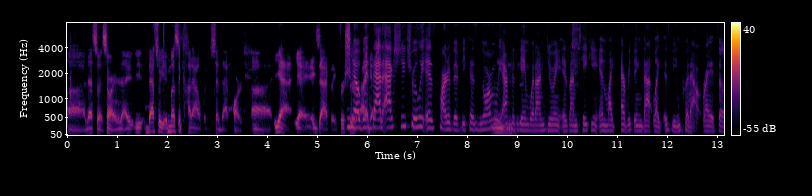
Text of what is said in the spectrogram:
uh, that's what. Sorry, I, that's what it must have cut out when you said that part. Uh, yeah, yeah, exactly, for sure. No, but that you. actually truly is part of it because normally mm-hmm. after the game, what I'm doing is I'm taking in like everything that like is being put out, right? So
